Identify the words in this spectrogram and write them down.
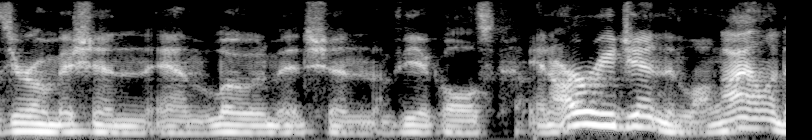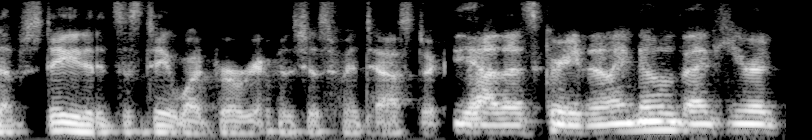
zero emission and low emission vehicles in our region, in Long Island, upstate. It's a statewide program. It's just fantastic. Yeah, that's great. And I know that here at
